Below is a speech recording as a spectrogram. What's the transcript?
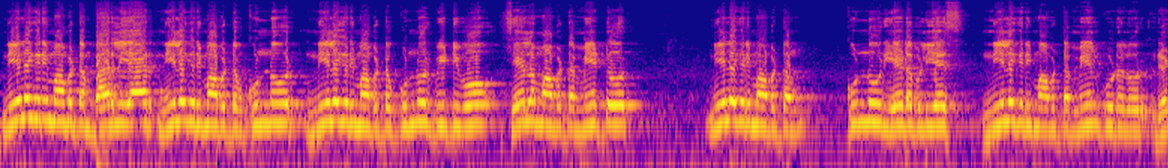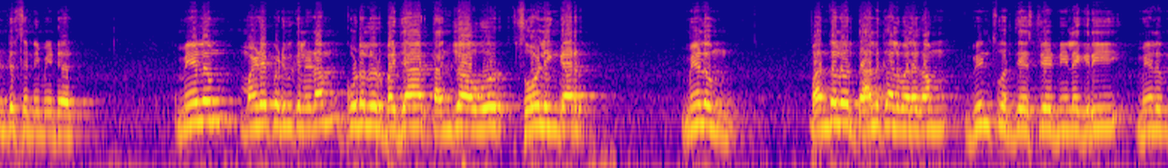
நீலகிரி மாவட்டம் பார்லியார் நீலகிரி மாவட்டம் குன்னூர் நீலகிரி மாவட்டம் குன்னூர் பிடிஓ சேலம் மாவட்டம் மேட்டூர் நீலகிரி மாவட்டம் குன்னூர் ஏடபிள்யூஎஸ் நீலகிரி மாவட்டம் மேல்கூடலூர் ரெண்டு சென்டிமீட்டர். மேலும் மழைப்படிவுகளிடம் கூடலூர் பஜார் தஞ்சாவூர் சோளிங்கர். மேலும் பந்தலூர் தாலுகா அலுவலகம் வின்ஸ்வர்த் எஸ்டேட் நீலகிரி மேலும்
